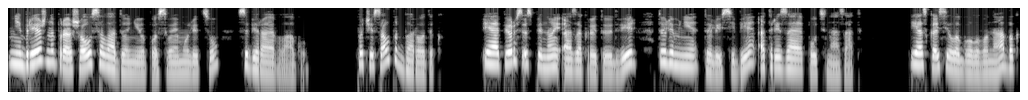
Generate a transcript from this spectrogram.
Небрежно прошелся ладонью по своему лицу, собирая влагу. Почесал подбородок. и оперся спиной о закрытую дверь, то ли мне, то ли себе, отрезая путь назад. Я скосила голову на бок,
